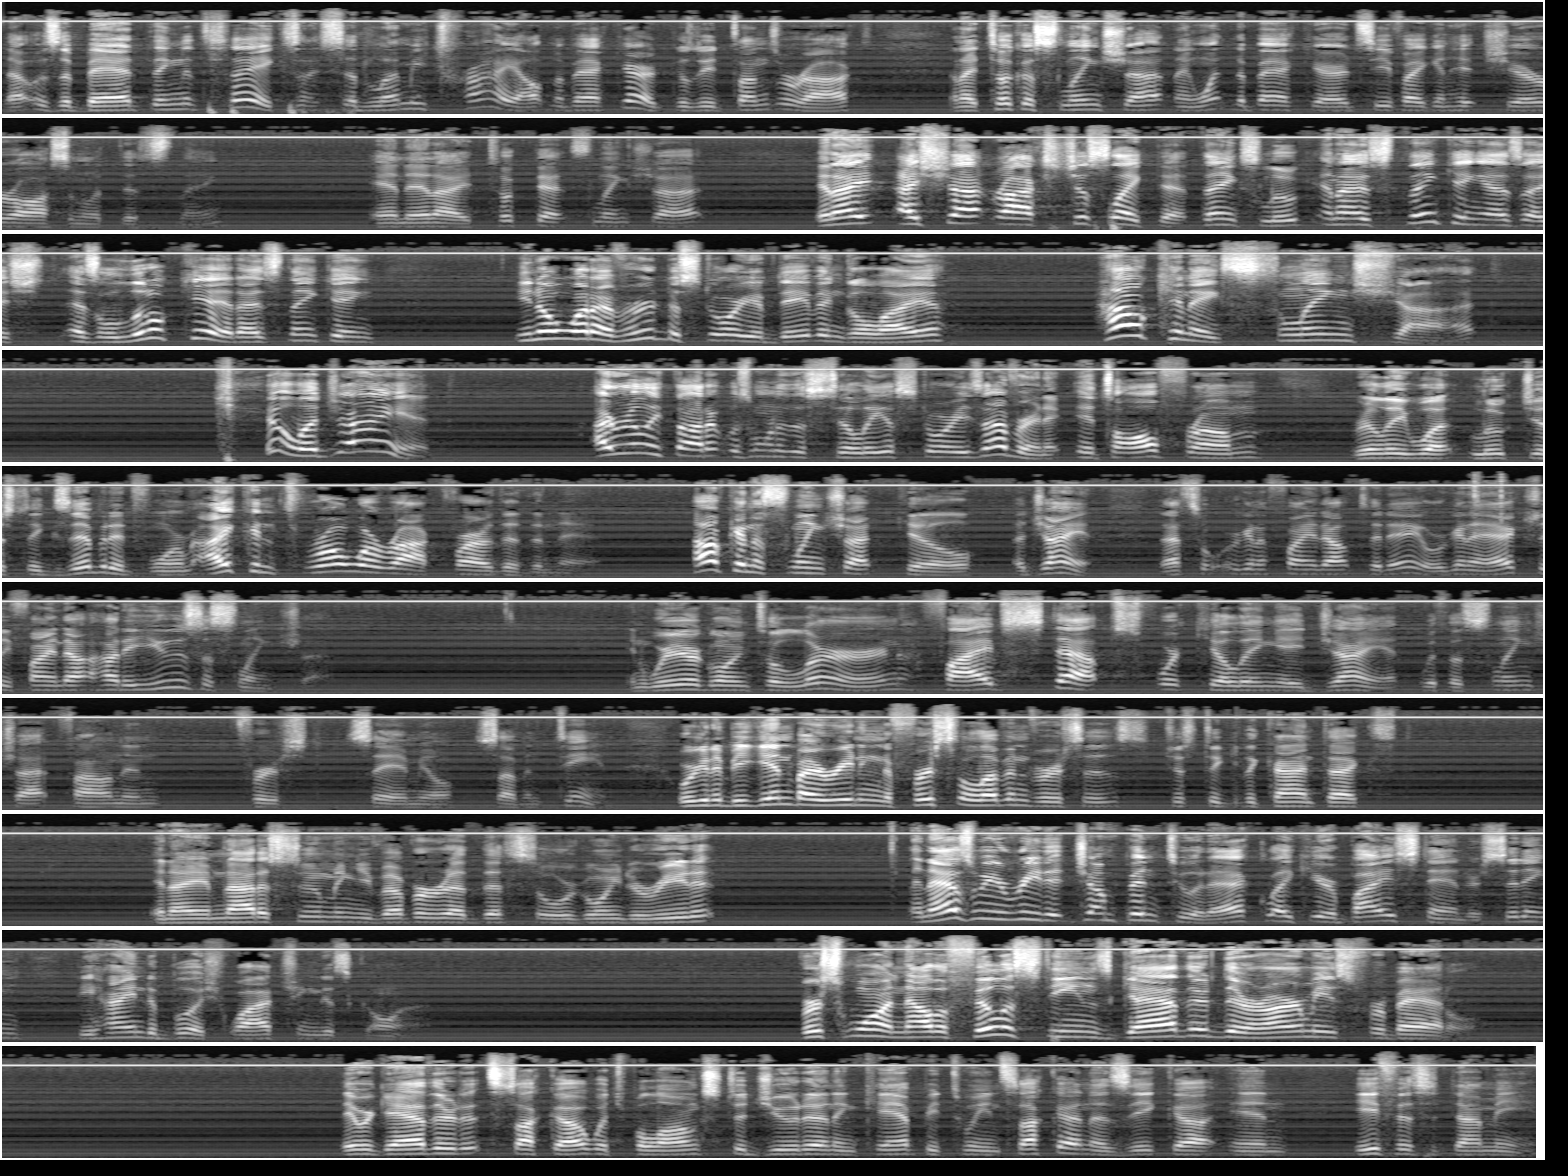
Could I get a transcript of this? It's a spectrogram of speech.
That was a bad thing to say because I said, let me try out in the backyard because we had tons of rocks. And I took a slingshot and I went in the backyard to see if I can hit Cher Rawson with this thing. And then I took that slingshot and I, I shot rocks just like that. Thanks, Luke. And I was thinking, as, I, as a little kid, I was thinking, you know what? I've heard the story of David and Goliath. How can a slingshot kill a giant? I really thought it was one of the silliest stories ever. And it, it's all from really what Luke just exhibited for him. I can throw a rock farther than that. How can a slingshot kill a giant? That's what we're going to find out today. We're going to actually find out how to use a slingshot. And we are going to learn five steps for killing a giant with a slingshot found in 1 Samuel 17. We're going to begin by reading the first 11 verses just to get the context. And I am not assuming you've ever read this, so we're going to read it. And as we read it, jump into it. Act like you're a bystander sitting behind a bush watching this go on. Verse 1 Now the Philistines gathered their armies for battle. They were gathered at Socoh, which belongs to Judah, and encamped between Socoh and Azekah in Ephes Dammim.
